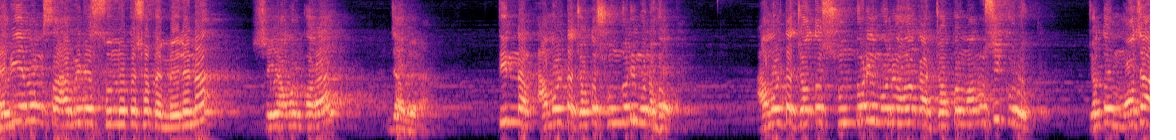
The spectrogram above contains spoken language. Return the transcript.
নবী এবং সাহাবীদের সুন্নতের সাথে মেলে না, সেই আমল করা যাবে না। তিন নাম, আমলটা যত সুন্দরী মনে হোক, আমলটা যত সুন্দরী মনে হোক আর যত মানুষই করুক যত মজা,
